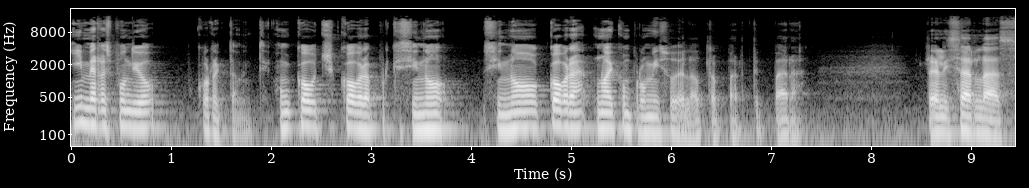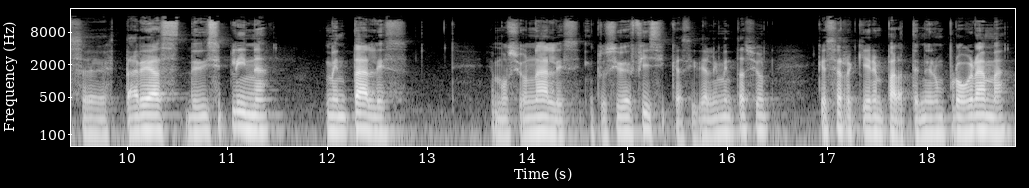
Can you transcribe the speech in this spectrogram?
Y me respondió correctamente. Un coach cobra porque si no, si no cobra, no hay compromiso de la otra parte para realizar las eh, tareas de disciplina mentales, emocionales, inclusive físicas y de alimentación que se requieren para tener un programa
